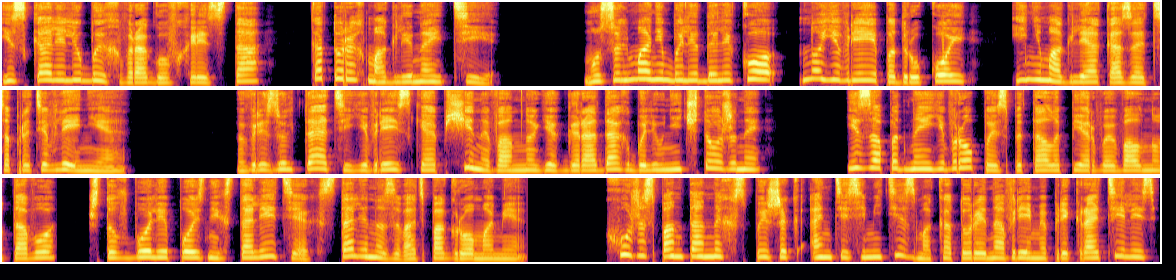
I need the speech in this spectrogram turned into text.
искали любых врагов Христа, которых могли найти. Мусульмане были далеко, но евреи под рукой и не могли оказать сопротивление. В результате еврейские общины во многих городах были уничтожены, и Западная Европа испытала первую волну того, что в более поздних столетиях стали называть погромами. Хуже спонтанных вспышек антисемитизма, которые на время прекратились,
